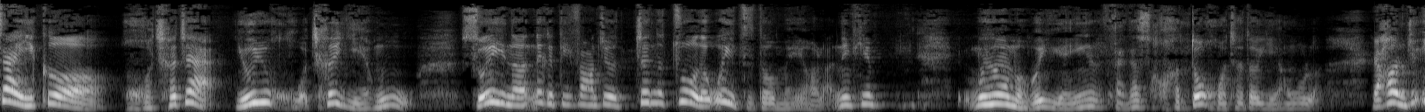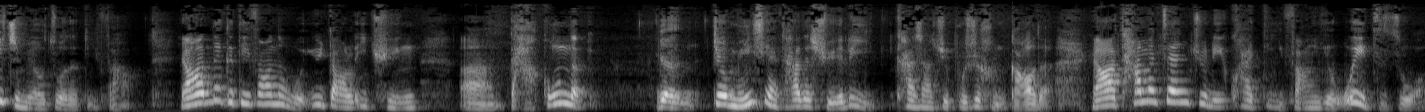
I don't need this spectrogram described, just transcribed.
在一个火车站，由于火车延误，所以呢，那个地方就真的坐的位置都没有了。那天因为某个原因，反正是很多火车都延误了，然后你就一直没有坐的地方。然后那个地方呢，我遇到了一群啊、打工的人，就明显他的学历看上去不是很高的，然后他们占据了一块地方有位置坐，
